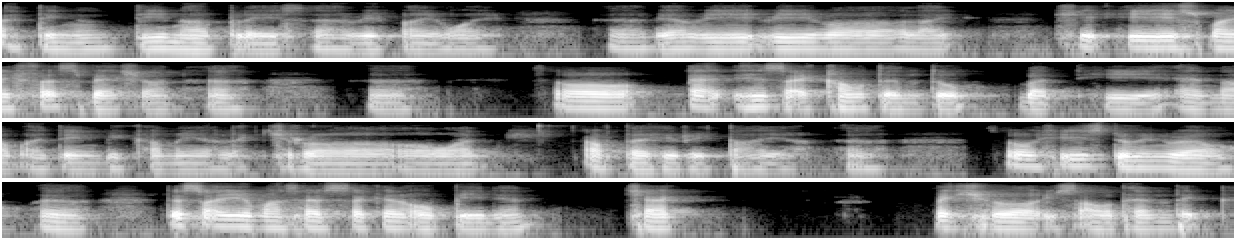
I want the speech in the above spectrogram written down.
I think, dinner place uh, with my wife. Uh, yeah, we, we were like, he, he is my first batch on. Uh, uh, so uh, he's accountant too, but he ended up, I think, becoming a lecturer or what after he retired. Uh, so he's doing well. That's why you must have second opinion. Check, make sure it's authentic.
